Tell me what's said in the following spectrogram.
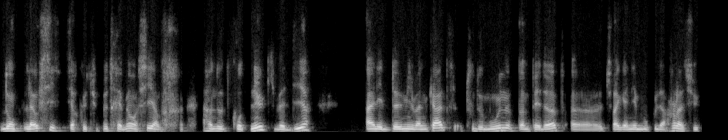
Donc là aussi, c'est-à-dire que tu peux très bien aussi avoir un autre contenu qui va te dire, allez, 2024, to the moon, pump it up, euh, tu vas gagner beaucoup d'argent là-dessus.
